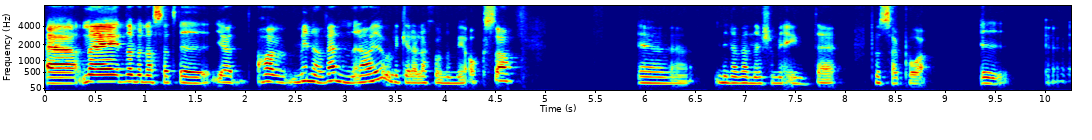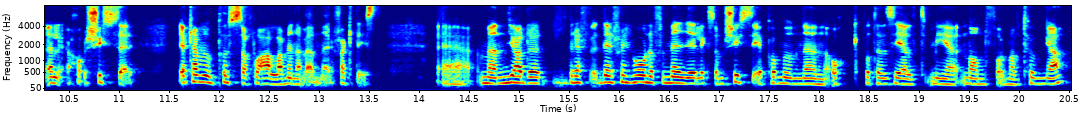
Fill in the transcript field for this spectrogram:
Eh, nej, nej, men alltså att vi, jag har, mina vänner har jag olika relationer med också. Eh, mina vänner som jag inte pussar på i, eh, eller har- kysser. Jag kan nog pussa på alla mina vänner faktiskt. Eh, men ja, definitionen för mig är liksom kyss är på munnen och potentiellt med någon form av tunga.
